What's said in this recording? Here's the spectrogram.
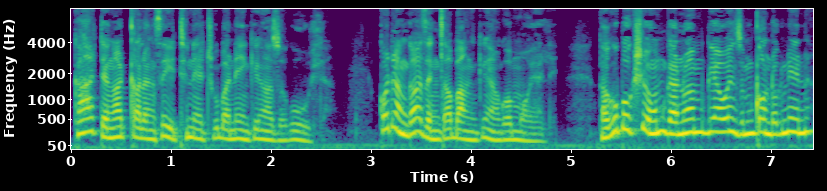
Kade ngaqala ngiseyiteenage kuba nezinkinga zokudla. Kodwa ngaze ngicabanga inkinga komoya le. Ngakubo kushiwo ngumngane wami kuyawenza umqondo kunina?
